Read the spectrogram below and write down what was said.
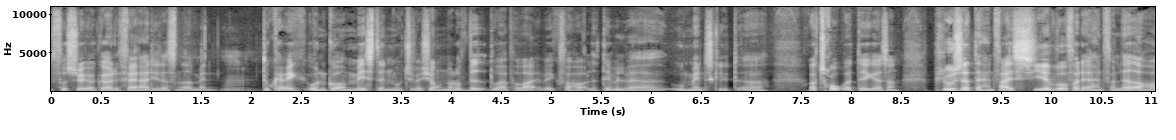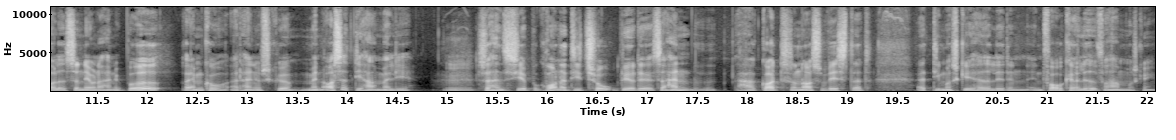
forsøge at gøre det færdigt og sådan noget, men mm. du kan jo ikke undgå at miste en motivation, når du ved, du er på vej væk fra holdet. Det vil være umenneskeligt at, at tro, at det ikke er sådan. Plus, at da han faktisk siger, hvorfor det er, han forlader holdet, så nævner han jo både Remco, at han jo skal men også at de har Malie. Mm. Så han siger, at på grund af de to bliver det, så han har godt sådan også vidst, at, at de måske havde lidt en, en forkærlighed for ham måske.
